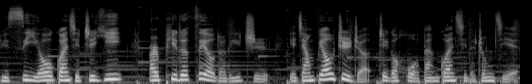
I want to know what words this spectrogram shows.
与 CEO 关系之一，而 Peter Thiel 的离职也将标志着这个伙伴关系的终结。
